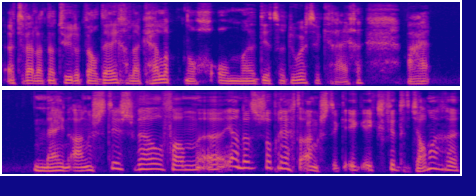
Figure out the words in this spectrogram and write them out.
terwijl het natuurlijk wel degelijk helpt nog om dit erdoor te krijgen. Maar mijn angst is wel van, uh, ja, dat is oprechte angst. Ik, ik, ik vind het jammer,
